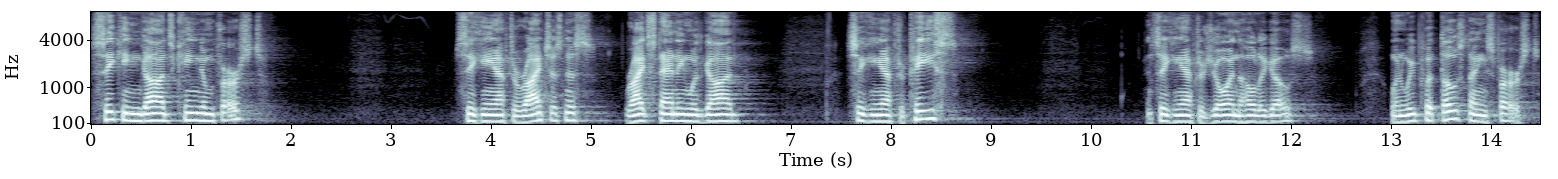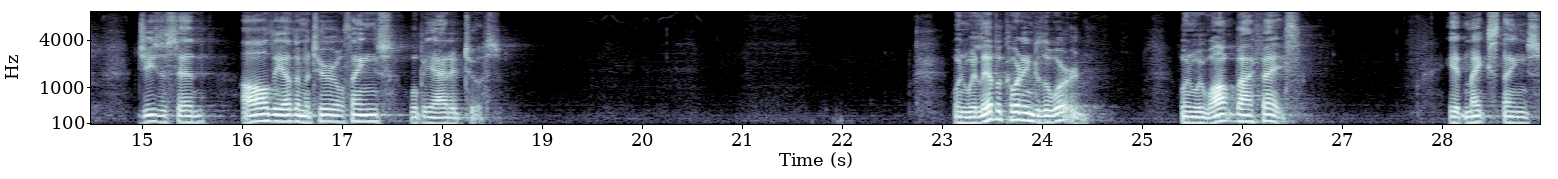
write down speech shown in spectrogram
seeking God's kingdom first, seeking after righteousness, right standing with God, seeking after peace, and seeking after joy in the Holy Ghost. When we put those things first, Jesus said, all the other material things will be added to us. When we live according to the word, when we walk by faith, it makes things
